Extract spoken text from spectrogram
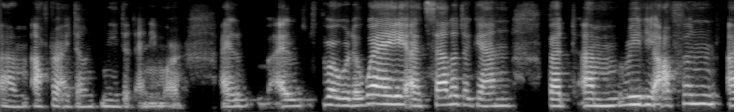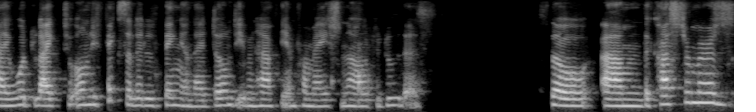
um, after I don't need it anymore. I'll I'll throw it away, I'll sell it again. But um, really often I would like to only fix a little thing and I don't even have the information how to do this. So um, the customers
